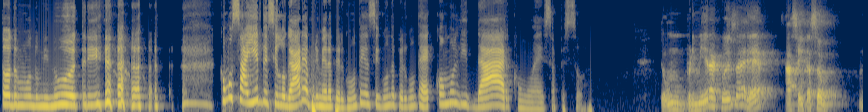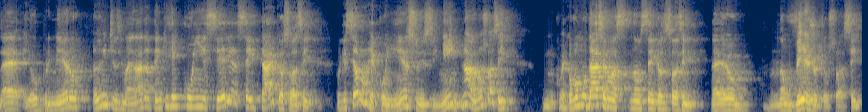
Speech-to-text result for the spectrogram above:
todo mundo me nutre. como sair desse lugar é a primeira pergunta, e a segunda pergunta é como lidar com essa pessoa. Então, primeira coisa é aceitação, né? Eu primeiro, antes de mais nada, eu tenho que reconhecer e aceitar que eu sou assim. Porque se eu não reconheço isso em mim, não, eu não sou assim. Como é que eu vou mudar se eu não, não sei que eu sou assim? Né? Eu não vejo que eu sou assim.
